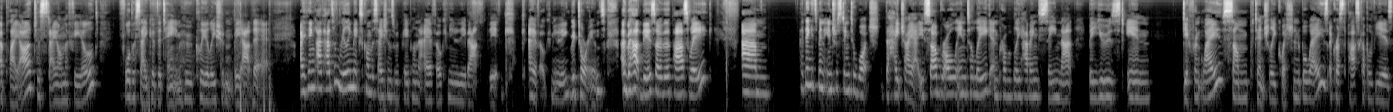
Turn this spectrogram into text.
a player to stay on the field for the sake of the team who clearly shouldn't be out there. I think I've had some really mixed conversations with people in the AFL community about the AFL community, Victorians, about this over the past week. Um, I think it's been interesting to watch the HIA sub roll into league and probably having seen that be used in different ways, some potentially questionable ways across the past couple of years.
